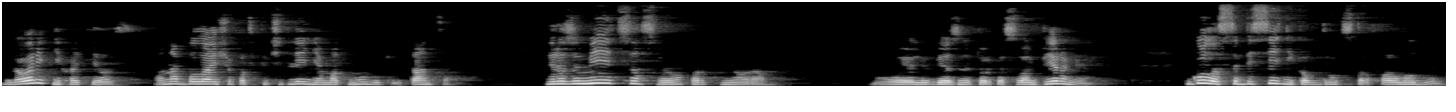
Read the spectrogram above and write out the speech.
Говорить не хотелось. Она была еще под впечатлением от музыки и танца. И, разумеется, своего партнера. Вы любезны только с вампирами? Голос собеседника вдруг стал холодным.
